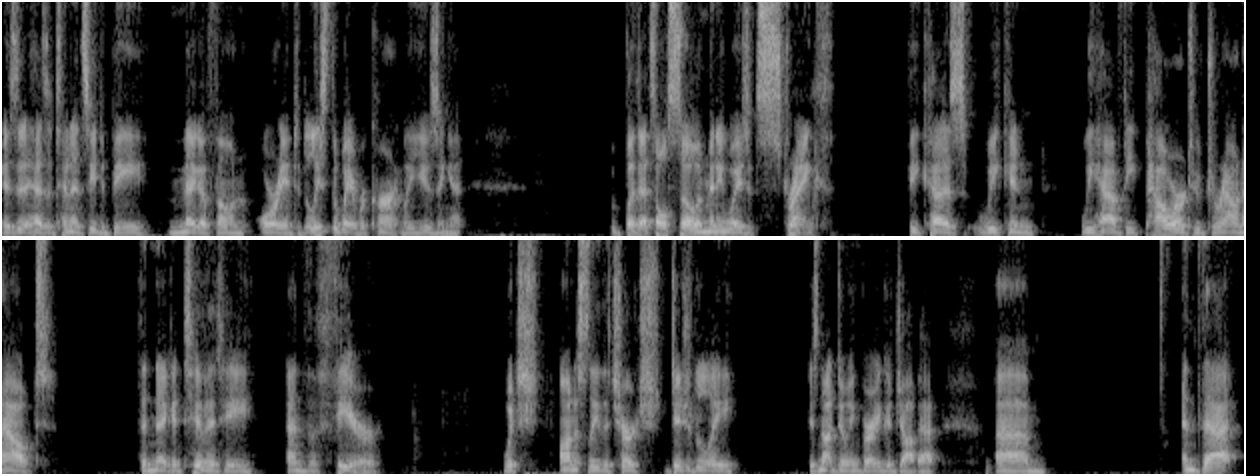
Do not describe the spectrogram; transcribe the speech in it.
is it has a tendency to be megaphone oriented, at least the way we're currently using it. But that's also in many ways its strength because we can we have the power to drown out the negativity and the fear which honestly the church digitally is not doing very good job at. Um, and that,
